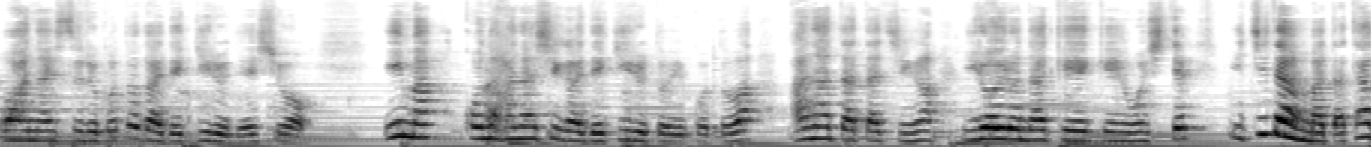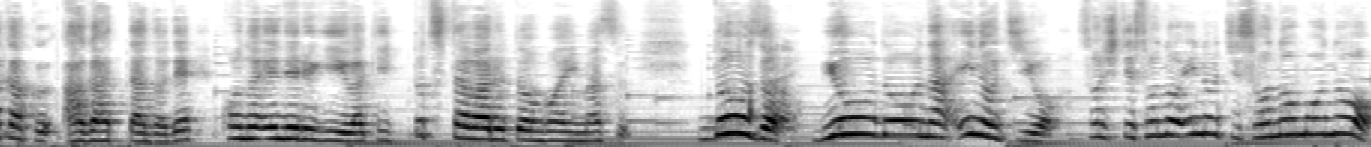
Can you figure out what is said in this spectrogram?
お話しすることができるでしょう。今、この話ができるということは、あなたたちがいろいろな経験をして、一段また高く上がったので、このエネルギーはきっと伝わると思います。どうぞ平等な命を、そしてその命そのものを、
